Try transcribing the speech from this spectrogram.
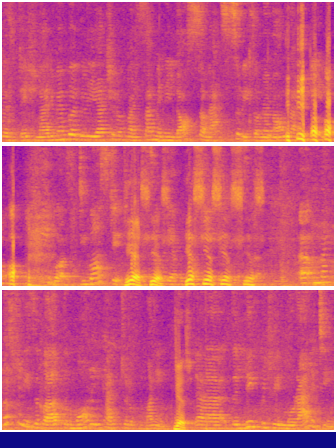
presentation. I remember the reaction of my son when he lost some accessories on an online game. He was devastated. Yes, yes. Yes, yes, yes, yes. Uh, my question is about the moral character of money. Yes. Uh, the link between morality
